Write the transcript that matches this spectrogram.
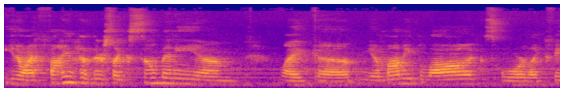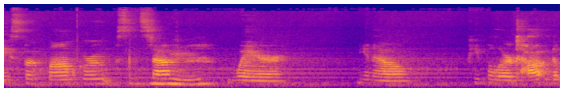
you know, I find that there's like so many, um, like, uh, you know, mommy blogs or like Facebook mom groups and stuff Mhm. where, you know, people are talking,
